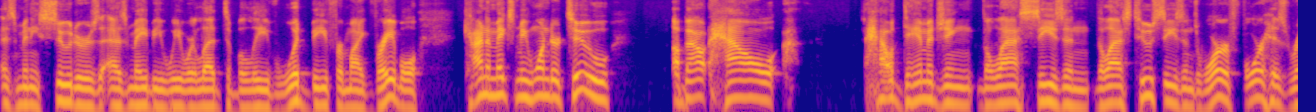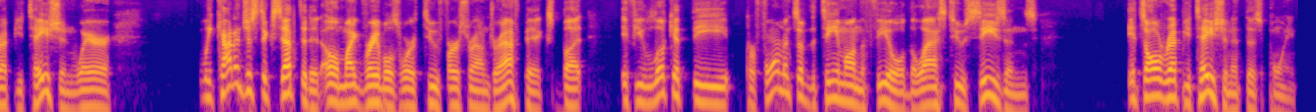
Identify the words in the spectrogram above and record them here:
as many suitors as maybe we were led to believe would be for Mike Vrabel. Kind of makes me wonder too about how how damaging the last season, the last two seasons were for his reputation, where we kind of just accepted it. Oh, Mike Vrabel's worth two first round draft picks, but if you look at the performance of the team on the field the last two seasons, it's all reputation at this point.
